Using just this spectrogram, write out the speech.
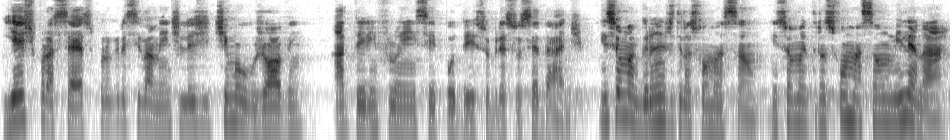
E este processo progressivamente legitima o jovem a ter influência e poder sobre a sociedade. Isso é uma grande transformação. Isso é uma transformação milenar.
